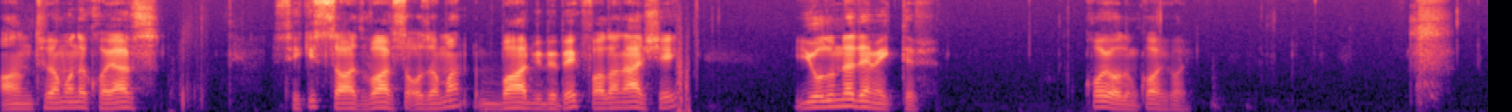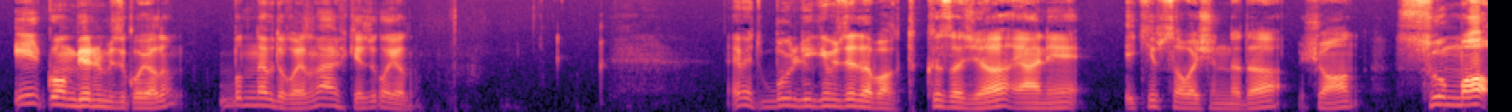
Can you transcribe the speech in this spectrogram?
Antrenmanı koyarsın. 8 saat varsa o zaman Barbie bebek falan her şey yolunda demektir. Koy oğlum koy koy. İlk 11'imizi koyalım. Bunları da koyalım. Herkesi koyalım. Evet bu ligimize de baktık kısaca. Yani ekip savaşında da şu an Suma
